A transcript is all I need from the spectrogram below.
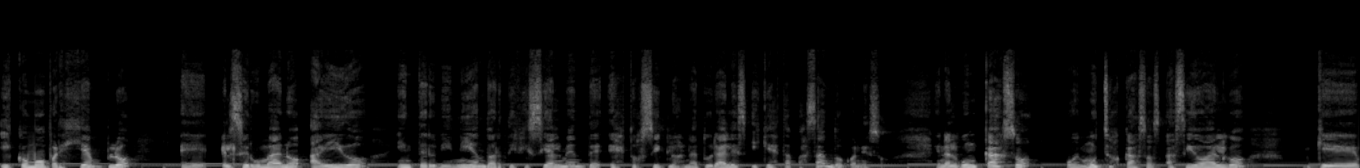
y como, por ejemplo, eh, el ser humano ha ido interviniendo artificialmente estos ciclos naturales y qué está pasando con eso. En algún caso, o en muchos casos, ha sido algo que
